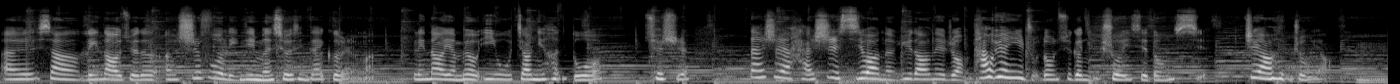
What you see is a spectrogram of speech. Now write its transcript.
呃，像领导觉得，呃，师傅领进门，修行在个人嘛，领导也没有义务教你很多，确实，但是还是希望能遇到那种他愿意主动去跟你说一些东西，这样很重要。嗯，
